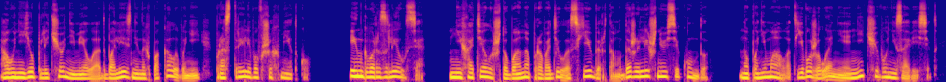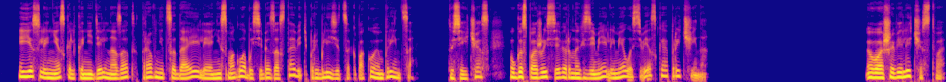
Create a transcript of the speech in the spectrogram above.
А у нее плечо немело от болезненных покалываний, простреливавших метку. Ингвар злился. Не хотел, чтобы она проводила с Хьюбертом даже лишнюю секунду, но понимал, от его желания ничего не зависит. И если несколько недель назад травница Даэлия не смогла бы себя заставить приблизиться к покоям принца, то сейчас у госпожи северных земель имелась веская причина. «Ваше Величество»,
